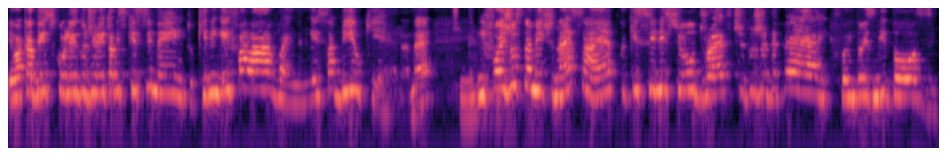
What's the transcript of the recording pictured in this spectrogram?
eu acabei escolhendo o direito ao esquecimento, que ninguém falava ainda, ninguém sabia o que era, né? Sim. E foi justamente nessa época que se iniciou o draft do GDPR, que foi em 2012.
